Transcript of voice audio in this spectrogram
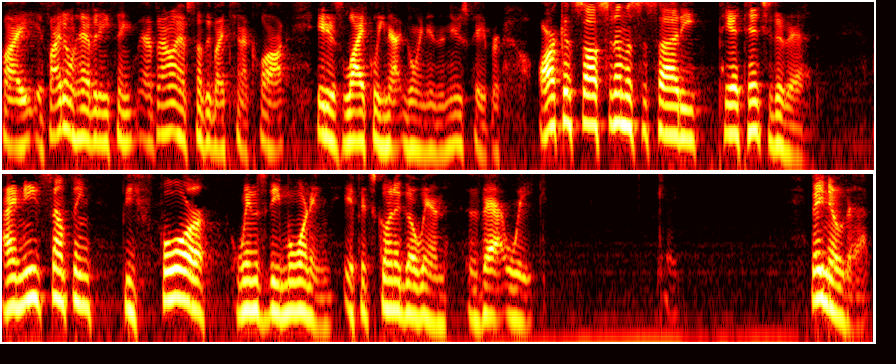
By if I don't have anything, if I don't have something by 10 o'clock, it is likely not going in the newspaper. Arkansas Cinema Society, pay attention to that. I need something before Wednesday morning if it's going to go in that week. Okay. They know that.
